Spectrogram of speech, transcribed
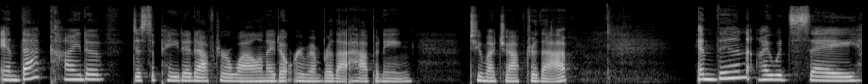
And that kind of dissipated after a while. And I don't remember that happening too much after that. And then I would say,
